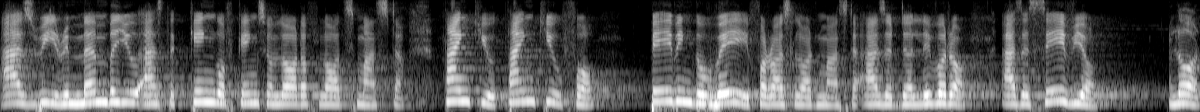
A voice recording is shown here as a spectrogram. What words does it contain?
as we remember you as the King of Kings and Lord of Lords, Master. Thank you. Thank you for paving the way for us, Lord Master, as a deliverer, as a savior. Lord,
